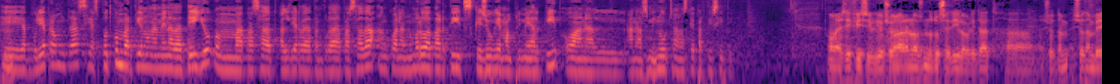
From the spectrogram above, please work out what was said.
Eh, et volia preguntar si es pot convertir en una mena de tello, com ha passat al llarg de la temporada passada, en quant al número de partits que jugui amb el primer equip o en, el, en els minuts en els que participi. Home, és difícil, jo això ara no, no t'ho sé dir, la veritat. Uh, això, tam això també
